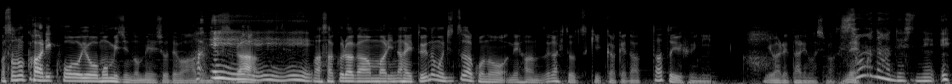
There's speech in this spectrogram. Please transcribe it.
まあ、その代わり紅葉もみじの名所ではあはるんですが、ええええええまあ、桜があんまりないというのも実はこの涅槃図が一つきっかけだったというふうに言われたりもしますね。そうなんですね。え、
